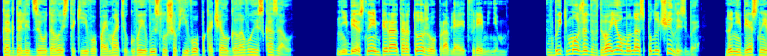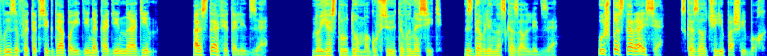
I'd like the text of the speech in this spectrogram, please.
Когда Лидзе удалось таки его поймать, Угвей, выслушав его, покачал головой и сказал, «Небесный император тоже управляет временем. Быть может, вдвоем у нас получилось бы, но небесный вызов — это всегда поединок один на один. Оставь это, Лидзе». «Но я с трудом могу все это выносить», — сдавленно сказал Лидзе. «Уж постарайся», — сказал черепаший бог.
